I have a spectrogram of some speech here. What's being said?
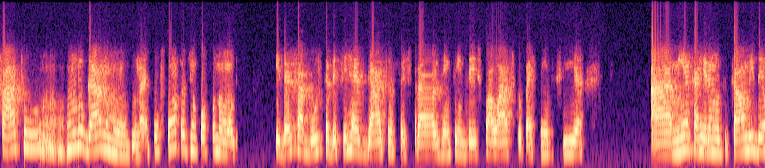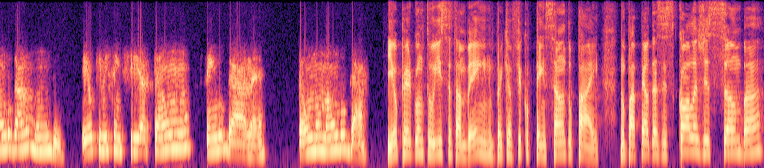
fato, um lugar no mundo, né? Por conta de Um Corpo no Mundo e dessa busca, desse resgate ancestral, de entender qual astro eu pertencia, a minha carreira musical me deu um lugar no mundo. Eu que me sentia tão sem lugar, né? Então, não é um lugar. E eu pergunto isso também porque eu fico pensando, pai, no papel das escolas de samba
